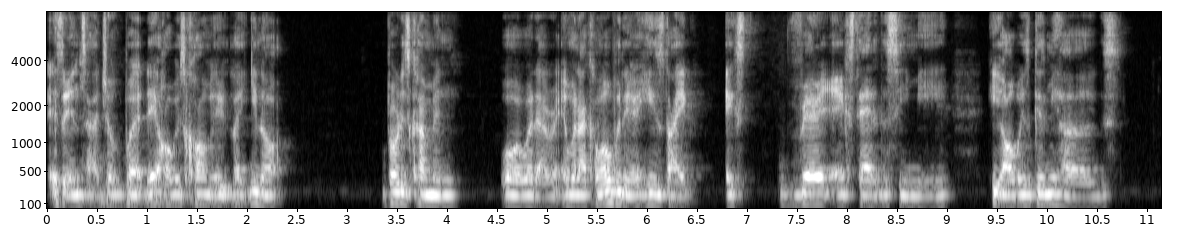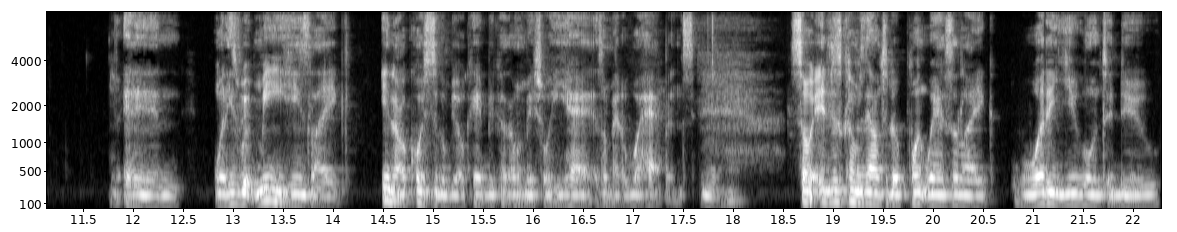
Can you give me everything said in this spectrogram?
It's an inside joke, but they always call me like you know, Brody's coming or whatever. And when I come over there, he's like ex- very ecstatic to see me. He always gives me hugs, and when he's with me, he's like, you know, of course he's gonna be okay because I'm gonna make sure he has no matter what happens. Yeah. So it just comes down to the point where it's like, what are you going to do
